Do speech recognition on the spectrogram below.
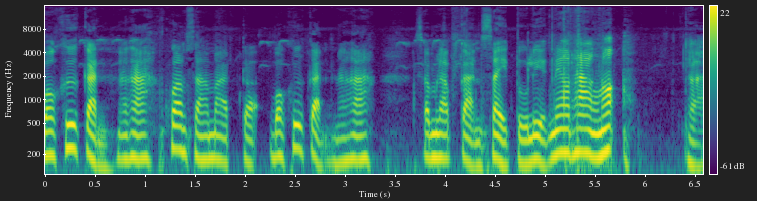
บอกคือกันนะคะ ความสามารถก็บอกคือกันนะคะสำหรับการใส่ตัวเลขแนวทางเนาะค่ะ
